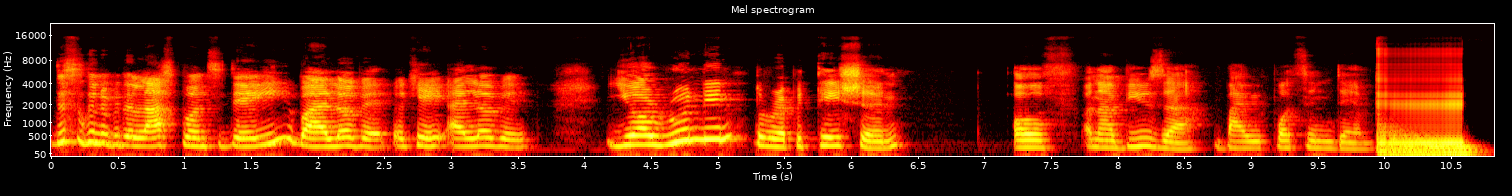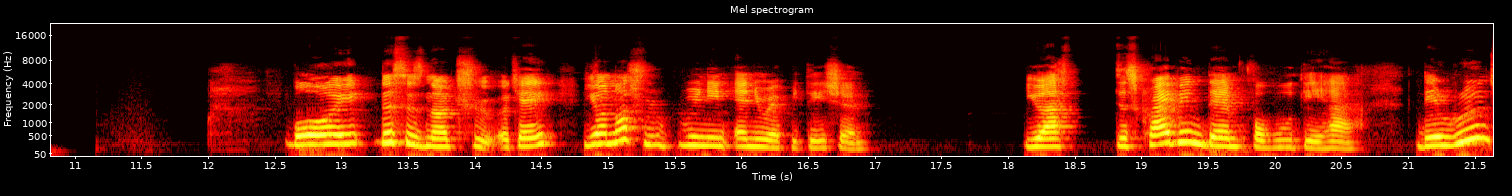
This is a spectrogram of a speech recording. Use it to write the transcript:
This is going to be the last one today, but I love it. Okay, I love it. You're ruining the reputation of an abuser by reporting them. Boy, this is not true, okay? You're not ruining any reputation. You are describing them for who they are. They ruined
